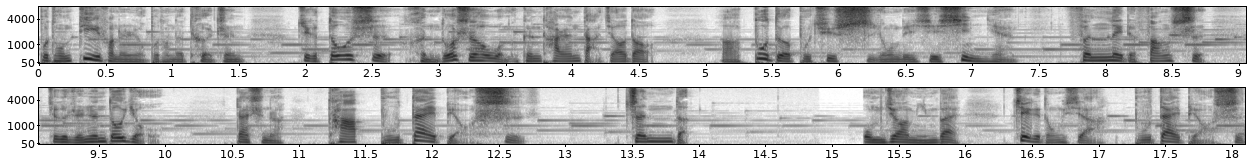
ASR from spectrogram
不同地方的人有不同的特征。这个都是很多时候我们跟他人打交道啊，不得不去使用的一些信念分类的方式。这个人人都有，但是呢，它不代表是真的。我们就要明白，这个东西啊，不代表是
